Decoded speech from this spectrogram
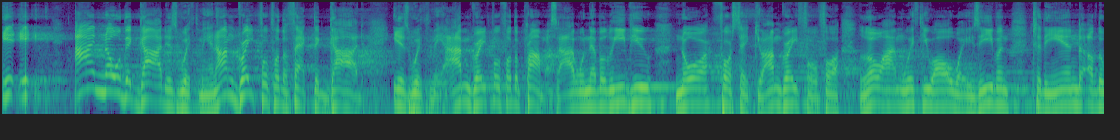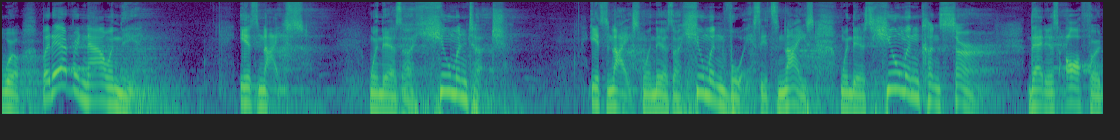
It, it, I know that God is with me, and I'm grateful for the fact that God is with me. I'm grateful for the promise I will never leave you nor forsake you. I'm grateful for, lo, I'm with you always, even to the end of the world. But every now and then, it's nice when there's a human touch. It's nice when there's a human voice. It's nice when there's human concern that is offered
